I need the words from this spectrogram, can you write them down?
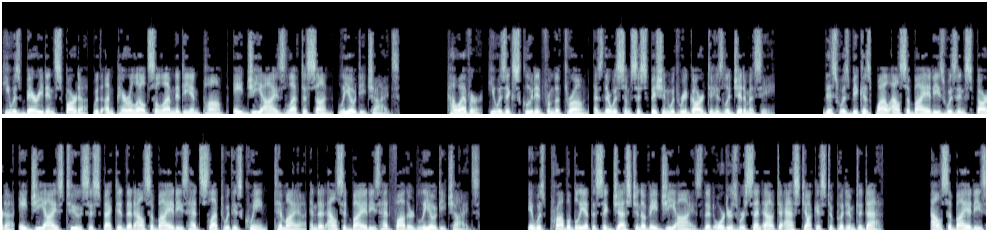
He was buried in Sparta, with unparalleled solemnity and pomp. Agis left a son, Leotychides. However, he was excluded from the throne, as there was some suspicion with regard to his legitimacy. This was because, while Alcibiades was in Sparta, Agis too suspected that Alcibiades had slept with his queen, Timaea and that Alcibiades had fathered Leotychides. It was probably at the suggestion of Agis that orders were sent out to Astyochus to put him to death. Alcibiades,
